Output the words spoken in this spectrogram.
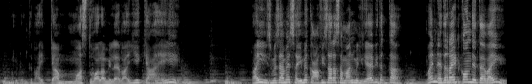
अभी ढूंढते। भाई, क्या मस्त वाला मिला है भाई, ये क्या है ये? भाई, इसमें से हमें सही में काफ़ी सारा सामान मिल गया है अभी तक का। भाई नेदर राइट कौन देता है भाई?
